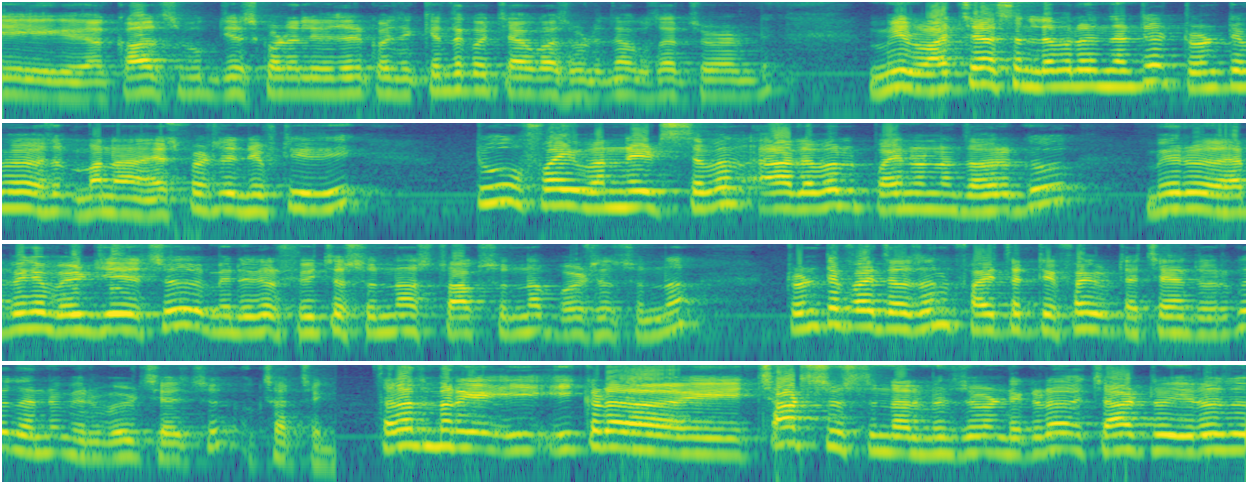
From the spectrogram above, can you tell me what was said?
ఈ కాల్స్ బుక్ చేసుకోవడం ఇవి కొంచెం కిందకు వచ్చే అవకాశం ఉంటుంది. ఒకసారి చూడండి. మీరు వాచ్ చేయాల్సిన లెవెల్ ఏంటంటే ట్వంటీ ఫైవ్ మన ఎస్పెషల్లీ నిఫ్టీది two five one eight seven ఆ లెవెల్ పైన ఉన్నంత వరకు మీరు హ్యాపీగా వెయిట్ చేయొచ్చు. మీ దగ్గర ఫ్యూచర్స్ ఉన్నా స్టాక్స్ ఉన్నా పొజిషన్స్ ఉన్నా twenty five thousand five thirty five touch అయ్యేంత వరకు దాన్ని మీరు వెయిట్ చేయొచ్చు. ఒకసారి చెక్ తర్వాత మరి ఇక్కడ ఈ చార్ట్స్ చూస్తున్నారు మీరు చూడండి ఇక్కడ. చార్ట్ ఈరోజు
